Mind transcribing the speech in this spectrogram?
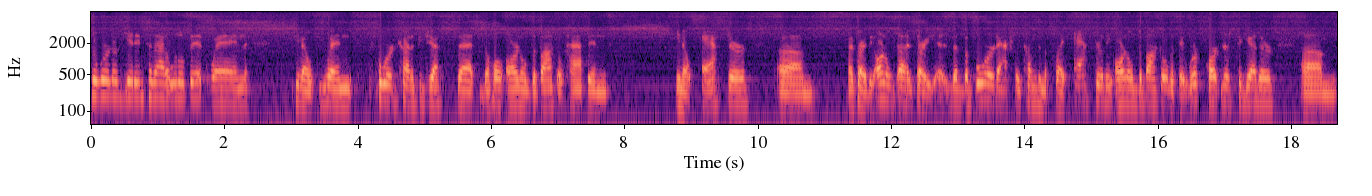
sort of get into that a little bit when, you know, when Ford kind of suggests that the whole Arnold debacle happened, you know, after um, uh, sorry, the Arnold, uh, sorry, the, the board actually comes into play after the Arnold debacle, that they were partners together. Um,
